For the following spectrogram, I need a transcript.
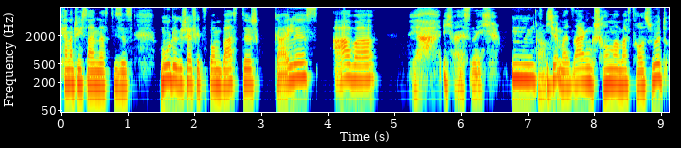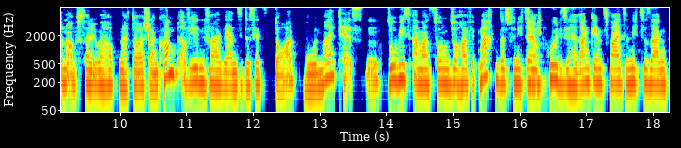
kann natürlich sein, dass dieses Modegeschäft jetzt bombastisch geil ist, aber ja, ich weiß nicht. Hm, ja. Ich würde mal sagen, schauen wir mal, was draus wird und ob es dann überhaupt nach Deutschland kommt. Auf jeden Fall werden sie das jetzt dort wohl mal testen. So wie es Amazon so häufig macht. Und das finde ich ziemlich ja. cool, diese Herangehensweise, nicht zu sagen,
